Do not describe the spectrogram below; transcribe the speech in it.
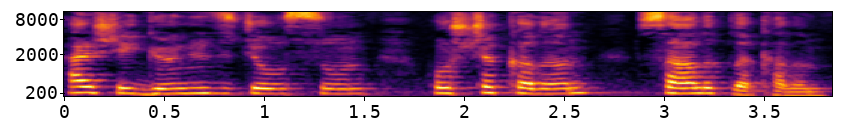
Her şey gönlünüzce olsun. Hoşça kalın, sağlıkla kalın.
